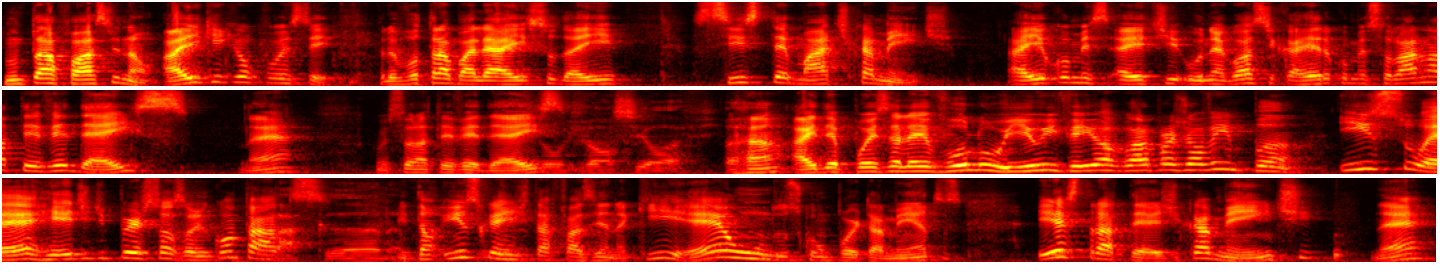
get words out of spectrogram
não tá fácil não. Aí o que que eu comecei? Falei, eu vou trabalhar isso daí sistematicamente. Aí eu comecei, aí o negócio de carreira começou lá na TV 10, né? Começou na TV 10. Do João Cioff. Aham. Aí depois ela evoluiu e veio agora para Jovem Pan. Isso é rede de persuasão em contatos. Bacana. Então, isso que a gente está fazendo aqui é um dos comportamentos estrategicamente, né?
